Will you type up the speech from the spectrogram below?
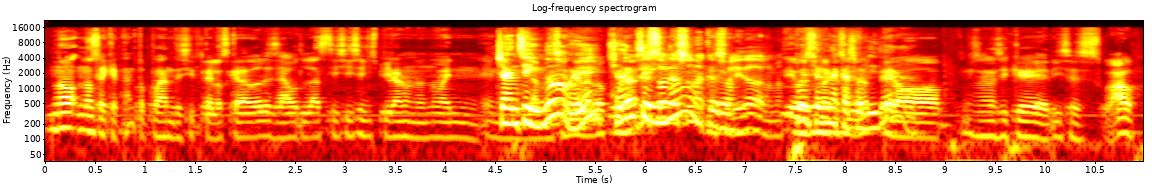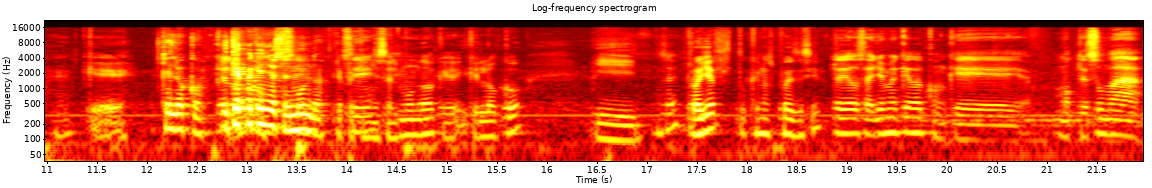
no no sé qué tanto puedan decirte los creadores de Outlast y si se inspiraron o no en, en Chance no, ¿eh? Chance y Solo no, es una pero- casualidad a lo mejor. Puede ser una casualidad. Pero o sea, así que dices, wow, que Qué loco. Qué y qué loco, pequeño es el sí. mundo. qué Sí. pequeño es el mundo, qué, qué loco. Y no sé, Roger, ¿tú qué nos puedes decir? O sea, yo me quedo con que Moctezuma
